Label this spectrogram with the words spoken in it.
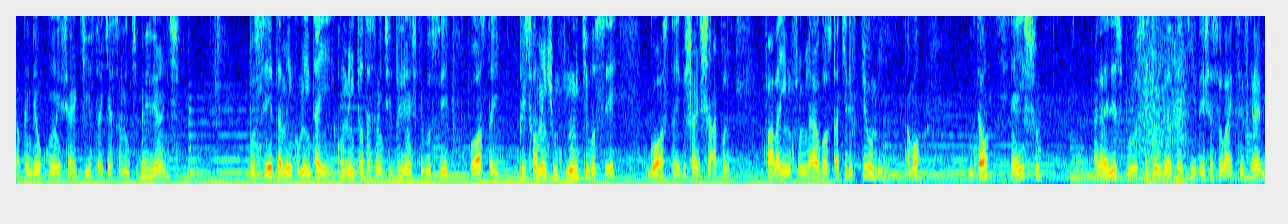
aprendeu com esse artista aqui, essa mente brilhante, você também comenta aí e comenta outras mentes brilhantes que você gosta e principalmente um filme que você gosta aí do Charlie Chaplin. Fala aí um filme, ah, eu gosto daquele filme, tá bom? Então, é isso. Agradeço por você que ouviu até aqui. Deixa seu like, se inscreve,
